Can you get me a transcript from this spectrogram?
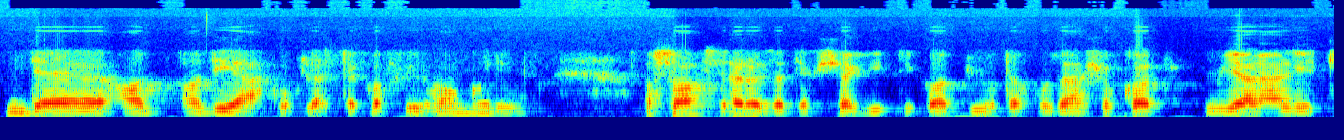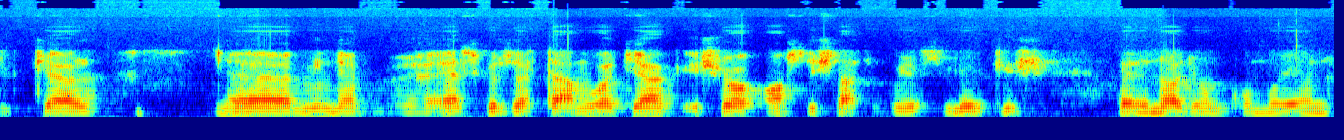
de a, a diákok lettek a fő hangodók. A szakszervezetek segítik a tiltakozásokat, jelenlétükkel minden eszközzel támogatják, és azt is látjuk, hogy a szülők is nagyon komolyan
